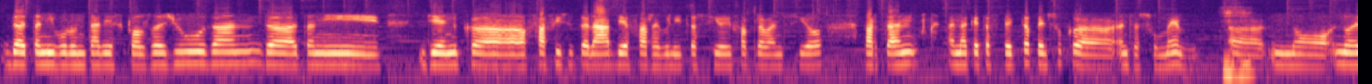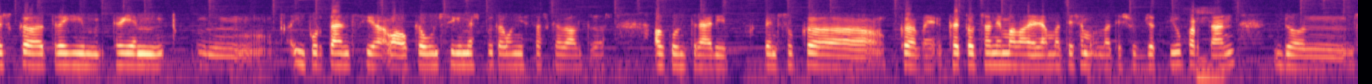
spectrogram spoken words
de tenir voluntaris que els ajuden, de tenir gent que fa fisioteràpia, fa rehabilitació i fa prevenció. Per tant, en aquest aspecte penso que ens assumem. Mhm. uh, no, no és que traguem, traguem mm, importància o que uns siguin més protagonistes que d'altres. Al contrari, penso que, que, bé, que tots anem a la mateixa, amb el mateix objectiu, per Mm. tant, doncs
